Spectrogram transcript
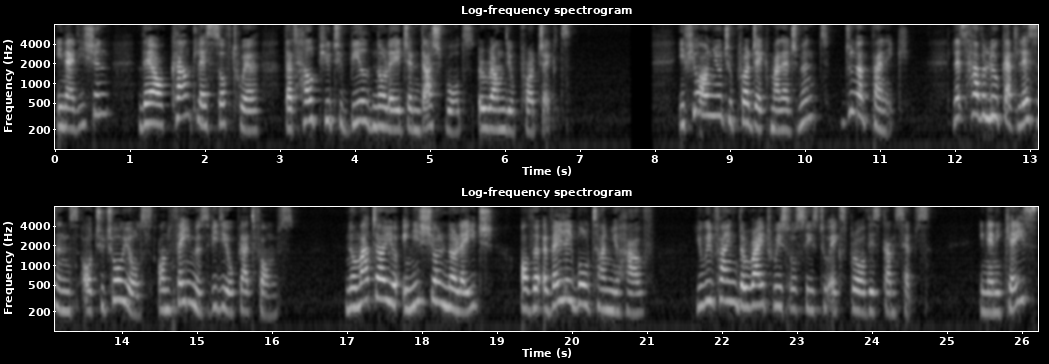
In addition, there are countless software that help you to build knowledge and dashboards around your project. If you are new to project management, do not panic. Let's have a look at lessons or tutorials on famous video platforms. No matter your initial knowledge or the available time you have, you will find the right resources to explore these concepts. In any case,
